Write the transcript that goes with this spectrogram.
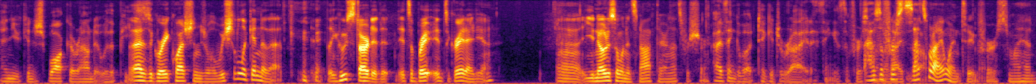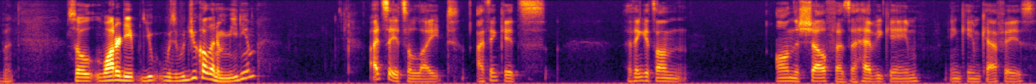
and you can just walk around it with a piece? That is a great question, Joel. We should look into that. like, who started it? It's a bra- it's a great idea. Uh, you notice it when it's not there, that's for sure. I think about Ticket to Ride. I think is the first. That was the one that first. That's what I went to first in my head. But so Waterdeep, you was would you call that a medium? I'd say it's a light. I think it's, I think it's on, on the shelf as a heavy game in game cafes.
